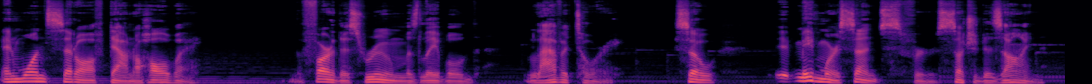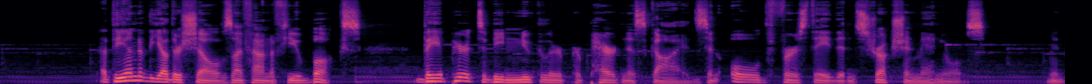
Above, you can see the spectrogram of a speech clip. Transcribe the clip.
and one set off down a hallway. The farthest room was labeled lavatory, so it made more sense for such a design. At the end of the other shelves, I found a few books. They appeared to be nuclear preparedness guides and old first aid instruction manuals. I mean,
